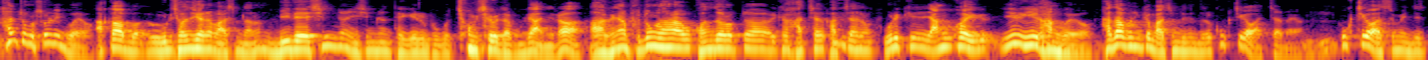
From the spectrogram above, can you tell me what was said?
한쪽으로 쏠린 거예요. 아까 뭐 우리 전 시간에 말씀 나눈 미래 10년, 20년 대계를 보고 정책을 잡은 게 아니라 아 그냥 부동산하고 건설업자 이렇게 같이 같이 하는 우리끼리 양극화 이게, 이게 간 거예요. 가다 보니까 말씀드린 대로 꼭지가 왔잖아요. 꼭지가 왔으면 이제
